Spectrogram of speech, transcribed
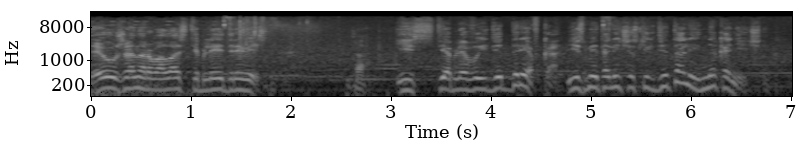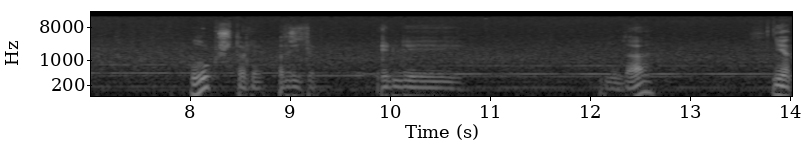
Ты уже нарвала стеблей древесника. Да. Из стебля выйдет древко. Из металлических деталей наконечник. Лук, что ли? Подождите. Или... Да. Нет,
